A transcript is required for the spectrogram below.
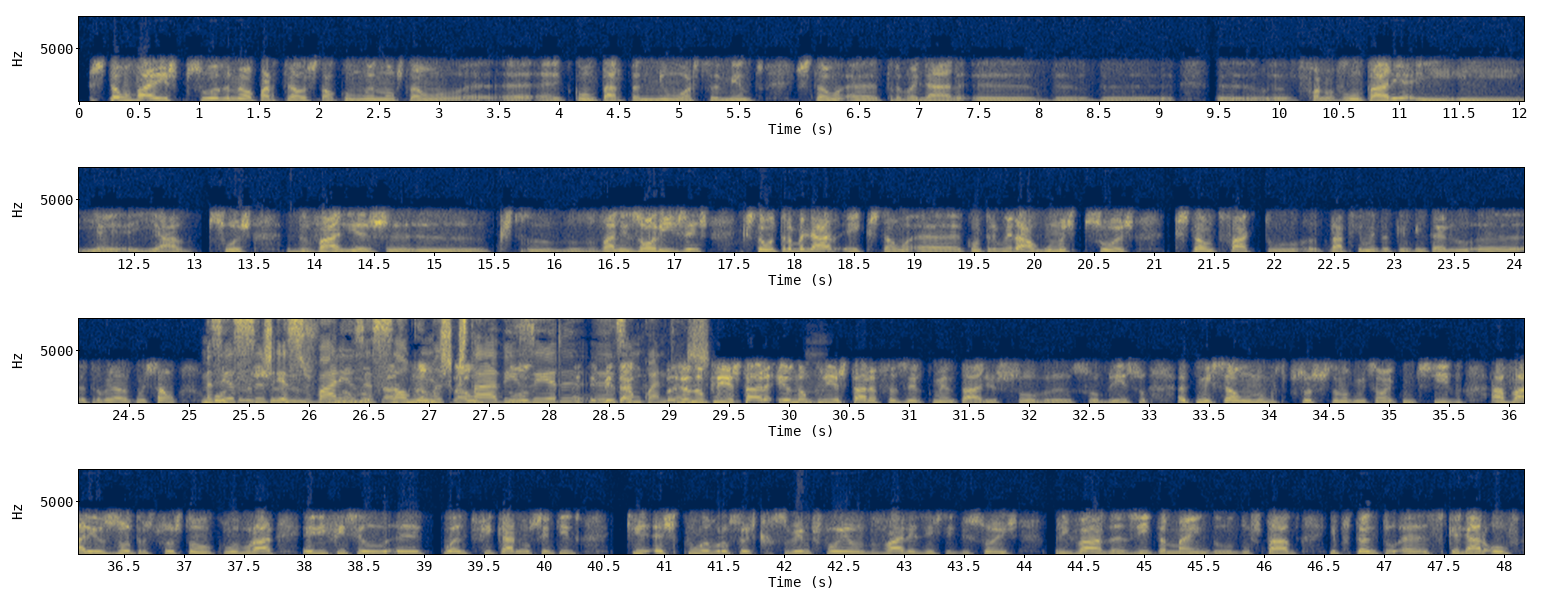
Estão várias pessoas, a maior parte delas, tal como eu, não estão a, a, a contar para nenhum orçamento, estão a trabalhar uh, de, de, de, forma voluntária e, e, e, há pessoas de várias, uh, de várias origens que estão a trabalhar e que estão a contribuir. Há algumas pessoas que estão, de facto, praticamente a tempo inteiro a trabalhar na Comissão. Mas outras, esses, esses vários, esses algumas que está a dizer, a são quantas? Mas eu não queria estar, eu não queria estar a fazer comentários sobre, sobre isso. A Comissão, o número de pessoas que estão na Comissão é conhecido. Há várias outras pessoas que estão a colaborar. É difícil eh, quantificar no sentido que as colaborações que recebemos foram de várias instituições privadas e também do, do Estado e, portanto, eh, se calhar houve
